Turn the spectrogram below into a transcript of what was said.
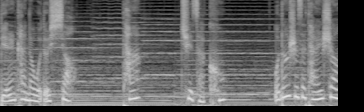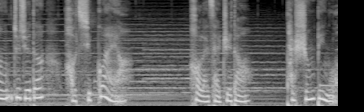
别人看到我都笑，她却在哭。我当时在台上就觉得好奇怪啊，后来才知道。他生病了，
